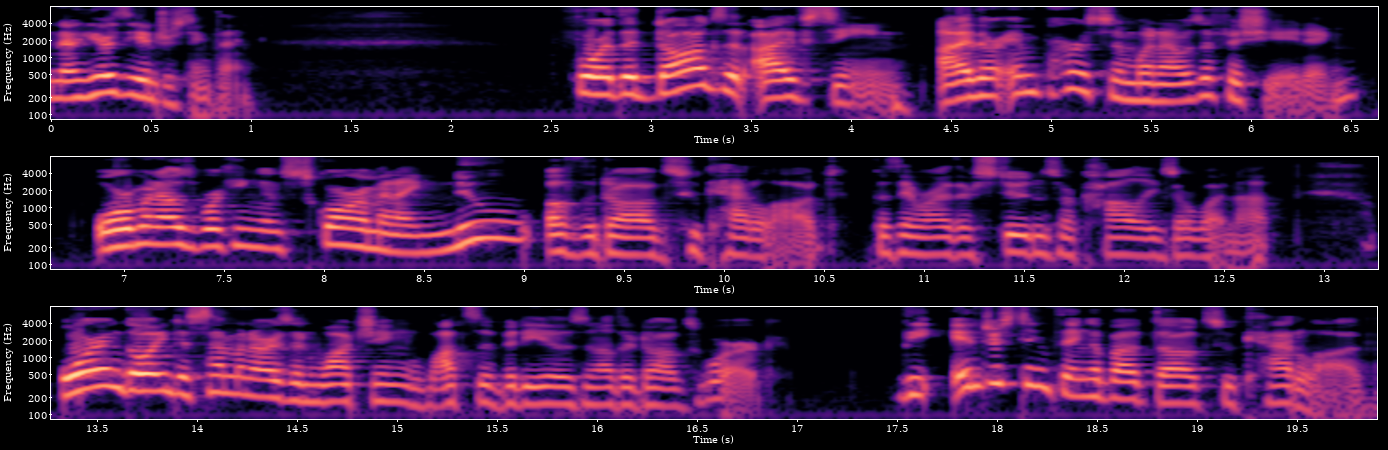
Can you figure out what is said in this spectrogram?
Now here's the interesting thing. For the dogs that I've seen, either in person when I was officiating or when I was working in Scorum and I knew of the dogs who cataloged, because they were either students or colleagues or whatnot, or in going to seminars and watching lots of videos and other dogs work. The interesting thing about dogs who catalog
